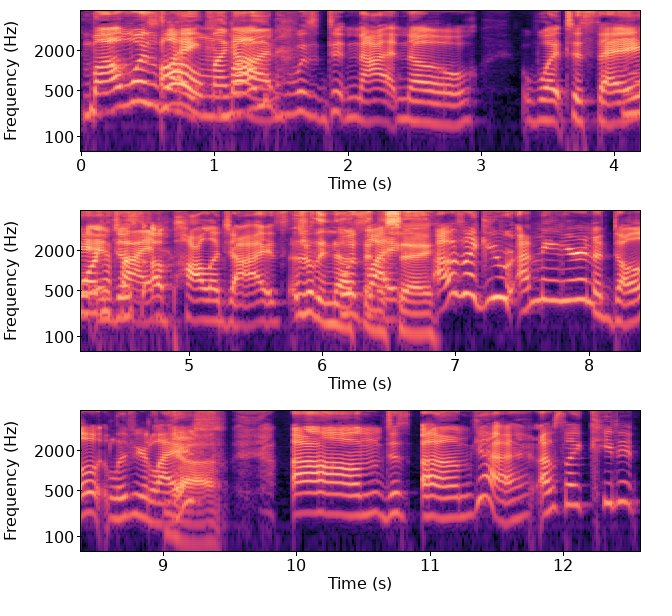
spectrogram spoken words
be- mom was Oh, like, my mom God. was did not know what to say and just Mortified. apologized. There's really Was nothing to like- say. I was like, you. I mean, you're an adult. Live your life. Yeah. Um. Just um. Yeah. I was like, he didn't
